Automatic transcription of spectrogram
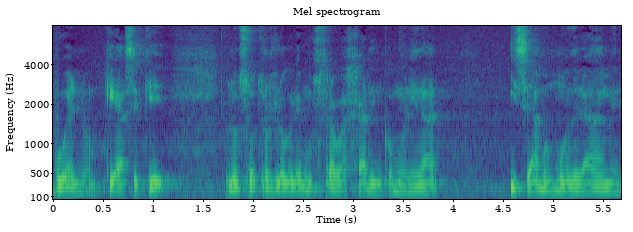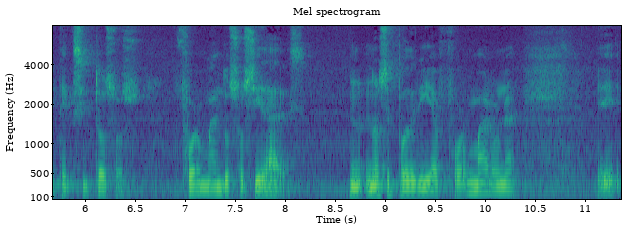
bueno que hace que nosotros logremos trabajar en comunidad y seamos moderadamente exitosos formando sociedades. No, se podría formar una, eh,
